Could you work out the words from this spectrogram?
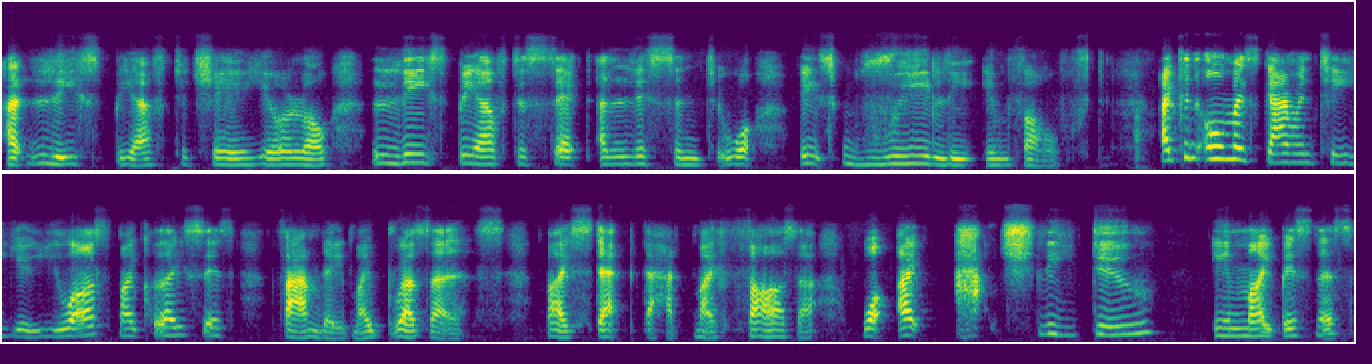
at least be able to cheer you along, at least be able to sit and listen to what is really involved. I can almost guarantee you, you ask my closest family, my brothers, my stepdad, my father, what I actually do in my business,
